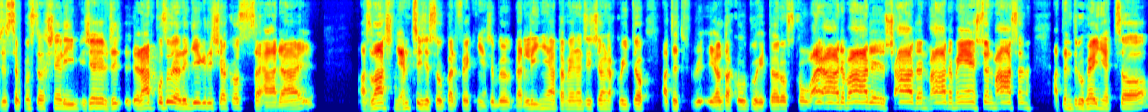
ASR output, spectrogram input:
že se mu strašně líbí, že rád pozoruje lidi, když jako se hádají, a zvlášť Němci, že jsou perfektní, že byl v Berlíně a tam jeden říkal takový to, a teď jel takovou tu hitlerovskou a ten druhý něco,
